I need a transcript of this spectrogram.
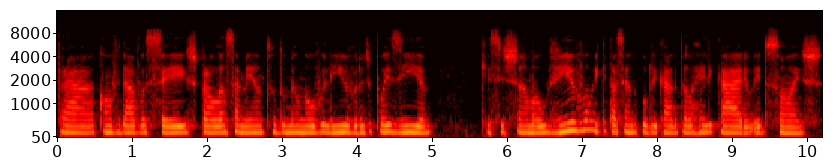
para convidar vocês para o lançamento do meu novo livro de poesia que se chama O Vivo e que está sendo publicado pela Relicário Edições.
